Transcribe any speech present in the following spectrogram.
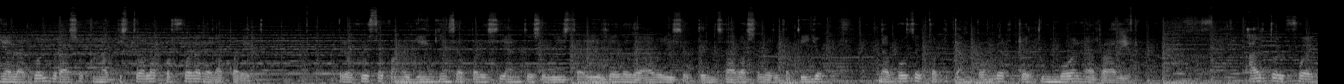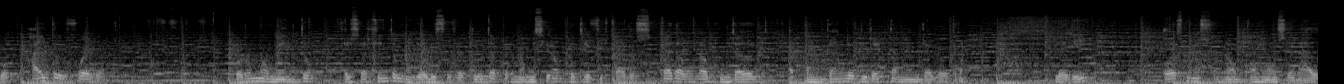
y alargó el brazo con la pistola por fuera de la pared. Pero justo cuando Jenkins aparecía ante su vista y el dedo de Avery se tensaba sobre el gatillo, la voz del capitán Ponder retumbó en la radio. ¡Alto el fuego! ¡Alto el fuego! Por un momento, el sargento mayor y su recluta permanecieron petrificados, cada uno apuntando directamente al otro. di. Osmo sonó conmocionado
